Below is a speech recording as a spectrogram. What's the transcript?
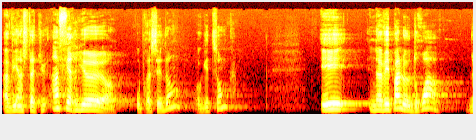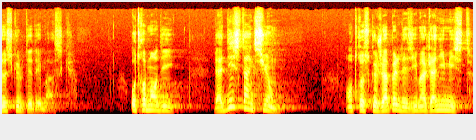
avaient un statut inférieur au précédent, au Getsong, et n'avaient pas le droit de sculpter des masques. Autrement dit, la distinction entre ce que j'appelle des images animistes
